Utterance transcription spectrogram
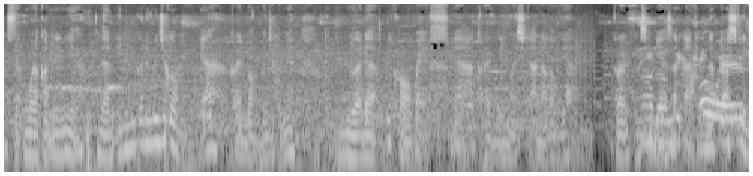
bisa menggunakan ini ya. Dan ini juga ada magicom ya. Keren banget magicomnya dan ini juga ada microwave. Ya keren ini masih analog ya. Microwave masih biasa dan ini ada touchscreen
